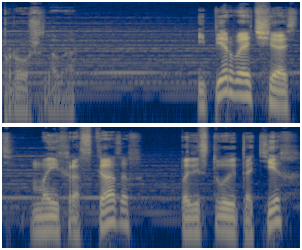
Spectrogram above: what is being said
прошлого. И первая часть моих рассказов повествует о тех,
